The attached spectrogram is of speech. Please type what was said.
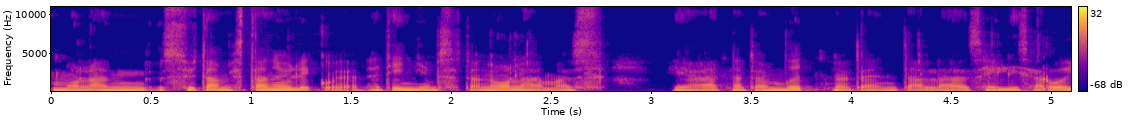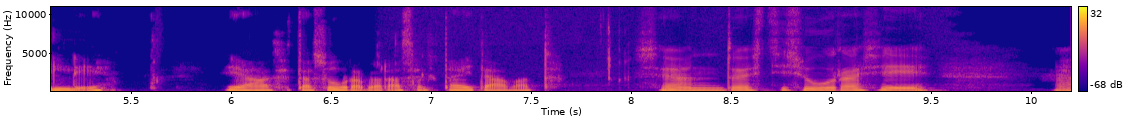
ma olen südamest tänulik, et need inimesed on olemas ja et nad on võtnud endale sellise rolli ja seda suurepäraselt täidavad. see on tõesti suur asi. Äh,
